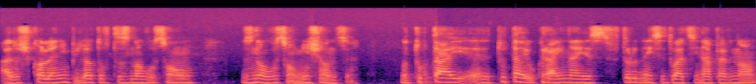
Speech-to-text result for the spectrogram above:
ale szkolenie pilotów to znowu są, znowu są miesiące. No tutaj, e, tutaj Ukraina jest w trudnej sytuacji na pewno,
